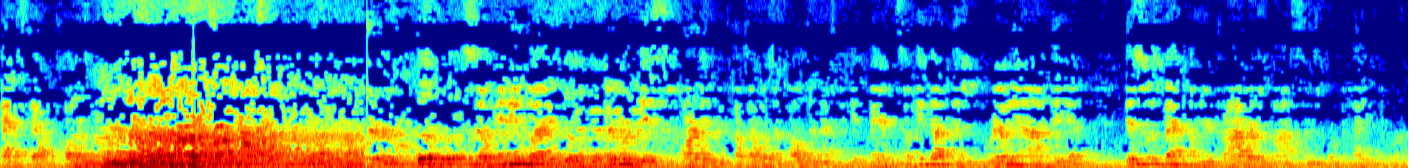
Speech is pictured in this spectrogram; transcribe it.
passed out cold. so anyway, we were disheartened because I wasn't old enough to get married. So he got this brilliant idea. This was back when your driver's license were paper.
